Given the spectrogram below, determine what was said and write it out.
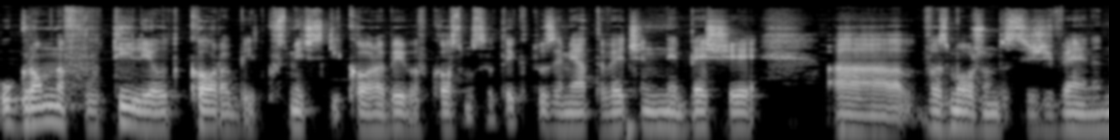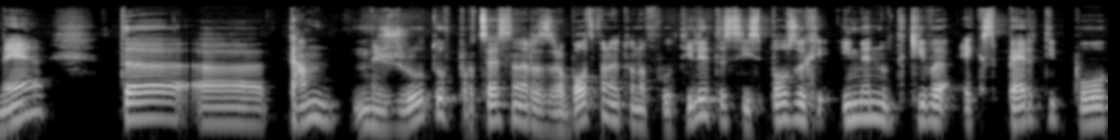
огромна флотилия от кораби, космически кораби в космоса, тъй като Земята вече не беше а, възможно да се живее на нея. Та, а, там, между другото, в процеса на разработването на флотилията се използваха именно такива експерти по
